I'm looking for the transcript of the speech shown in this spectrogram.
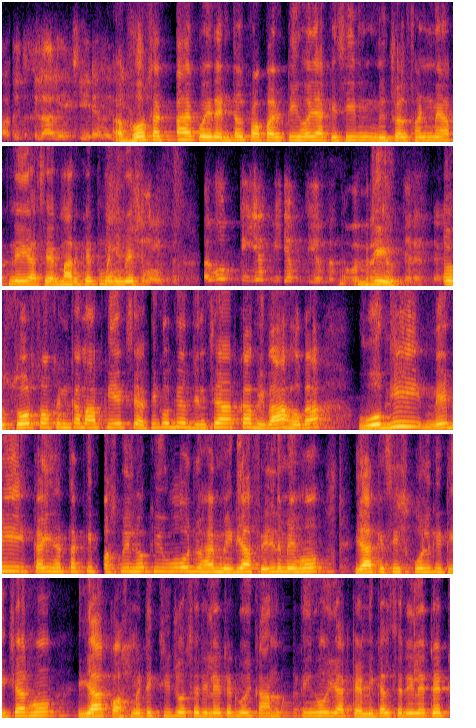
अभी तो फ़िलहाल एक ही है अब हो सकता है कोई रेंटल प्रॉपर्टी हो या किसी म्यूचुअल फंड में आपने या शेयर मार्केट में निवेश कुछ नहीं। अब वो पीएफ पीएफ पीएफ जी। रहते सोर्स ऑफ़ इनकम आपकी एक से अधिक होगी और जिनसे आपका विवाह होगा वो भी मे भी कई हद तक की पॉसिबल हो कि वो जो है मीडिया फ़ील्ड में हो या किसी स्कूल की टीचर हो या कॉस्मेटिक चीज़ों से रिलेटेड कोई काम करती हो या केमिकल से रिलेटेड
